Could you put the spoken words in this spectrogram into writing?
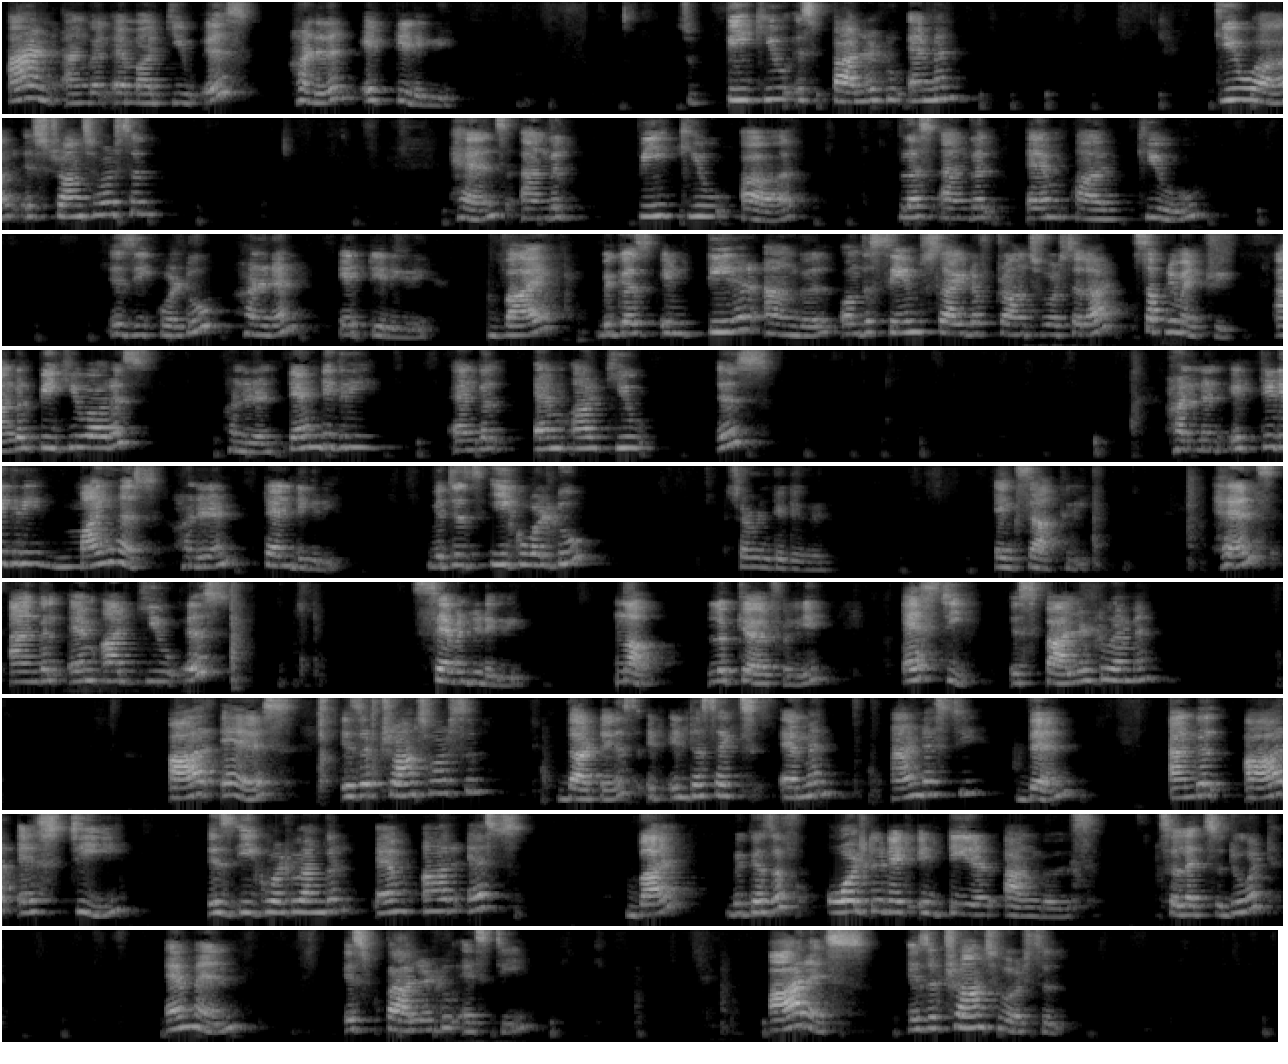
and angle MRQ is 180 degree. So PQ is parallel to MN. QR is transversal. Hence, angle PQR plus angle MRQ is equal to 180 degree. Why? Because interior angle on the same side of transversal are supplementary. Angle PQR is 110 degree. Angle MRQ is 180 degree minus 110 degree which is equal to 70 degree. exactly. Hence angle MRQ is 70 degree. Now look carefully. ST is parallel to MN RS is a transversal. That is it intersects MN and ST then angle RST is equal to angle MRS. by Because of alternate interior angles. So let's do it. MN is parallel to ST. RS is a transversal.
